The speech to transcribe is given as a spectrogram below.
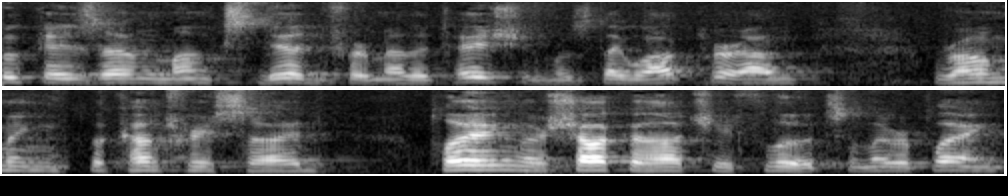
Fuke Zen monks did for meditation was they walked around roaming the countryside playing their shakuhachi flutes and they were playing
